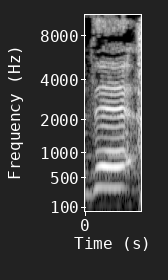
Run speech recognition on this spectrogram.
で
